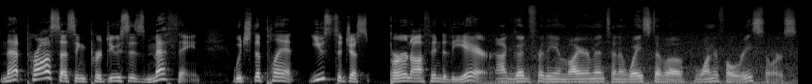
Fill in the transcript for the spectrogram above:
And that processing produces methane, which the plant used to just burn off into the air. Not good for the environment and a waste of a wonderful resource.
